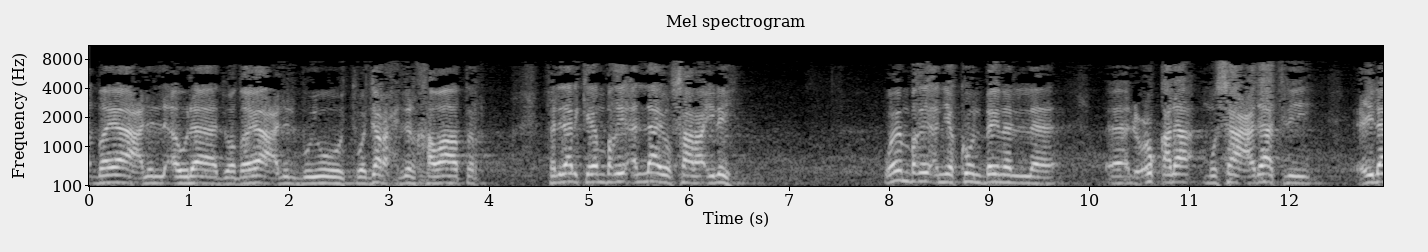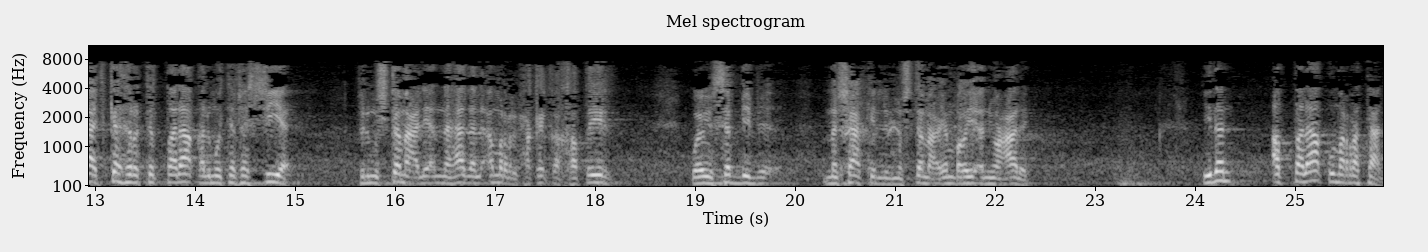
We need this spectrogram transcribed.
ضياع للأولاد وضياع للبيوت وجرح للخواطر. فلذلك ينبغي أن لا يصار إليه. وينبغي أن يكون بين العقلاء مساعدات لعلاج كثرة الطلاق المتفشية في المجتمع لأن هذا الأمر الحقيقة خطير ويسبب مشاكل للمجتمع ينبغي أن يعالج. إذا الطلاق مرتان.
